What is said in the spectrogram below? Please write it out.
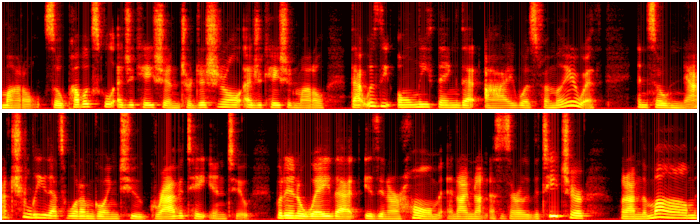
model. So, public school education, traditional education model, that was the only thing that I was familiar with. And so, naturally, that's what I'm going to gravitate into, but in a way that is in our home. And I'm not necessarily the teacher, but I'm the mom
